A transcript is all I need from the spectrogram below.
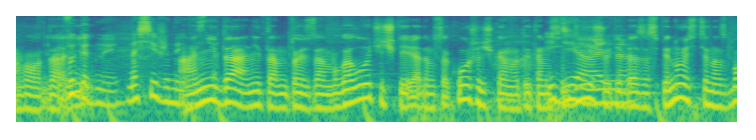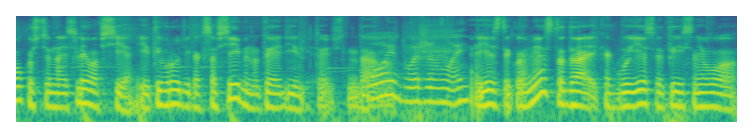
Вот, да. и Выгодные, насиженные Они, места. да, они там, то есть там в уголочечке, рядом с окошечком, и ты там сидишь, у Идеально. тебя за спиной стена, сбоку стена, и слева все. И ты вроде как со всеми, но ты один. То есть, да. Ой, вот. боже мой. Есть такое место, да, и как бы если ты с него,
